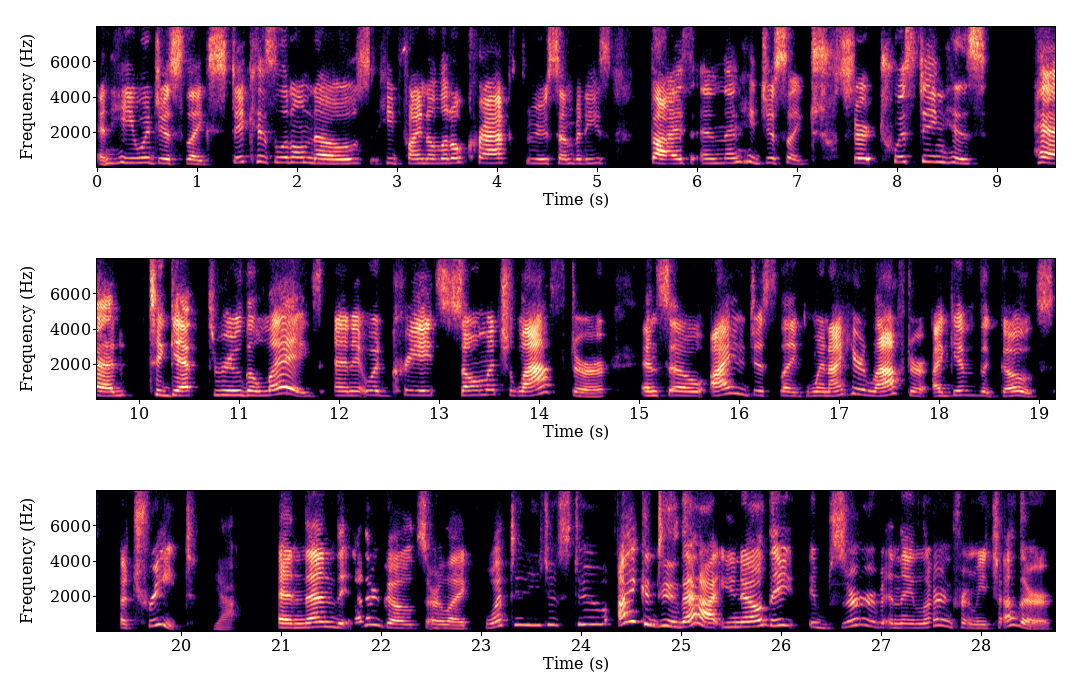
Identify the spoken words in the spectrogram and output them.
And he would just like stick his little nose, he'd find a little crack through somebody's thighs, and then he'd just like t- start twisting his head to get through the legs. And it would create so much laughter. And so I just like when I hear laughter, I give the goats a treat. Yeah. And then the other goats are like, what did he just do? I can do that. You know, they observe and they learn from each other.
